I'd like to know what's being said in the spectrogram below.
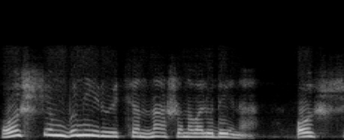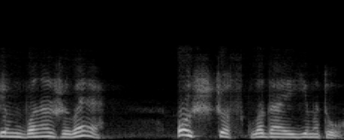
Ось чим вимірюється наша нова людина, ось чим вона живе, ось що складає її мету.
